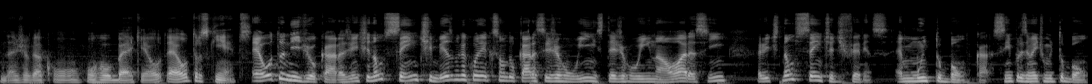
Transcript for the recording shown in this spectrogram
Né, jogar com, com rollback é, é outros 500. É outro nível, cara. A gente não sente, mesmo que a conexão do cara seja ruim, esteja ruim na hora, assim, a gente não sente a diferença. É muito bom, cara. Simplesmente muito bom.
